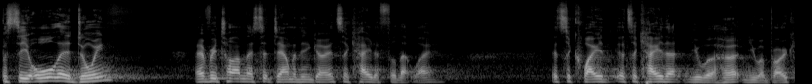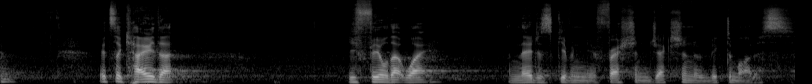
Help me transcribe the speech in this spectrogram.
But see, all they're doing every time they sit down with you and go, it's okay to feel that way. It's okay, it's okay that you were hurt and you were broken. It's okay that you feel that way. And they're just giving you a fresh injection of victimitis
